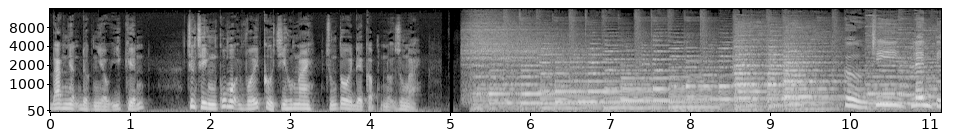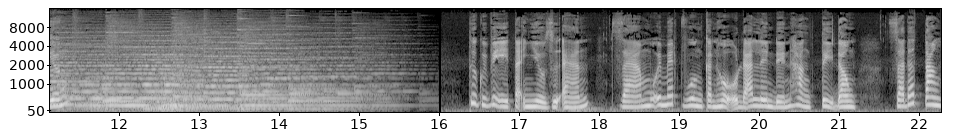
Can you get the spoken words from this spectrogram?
đang nhận được nhiều ý kiến. Chương trình Quốc hội với cử tri hôm nay, chúng tôi đề cập nội dung này. Cử tri lên tiếng Thưa quý vị, tại nhiều dự án, giá mỗi mét vuông căn hộ đã lên đến hàng tỷ đồng, giá đất tăng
